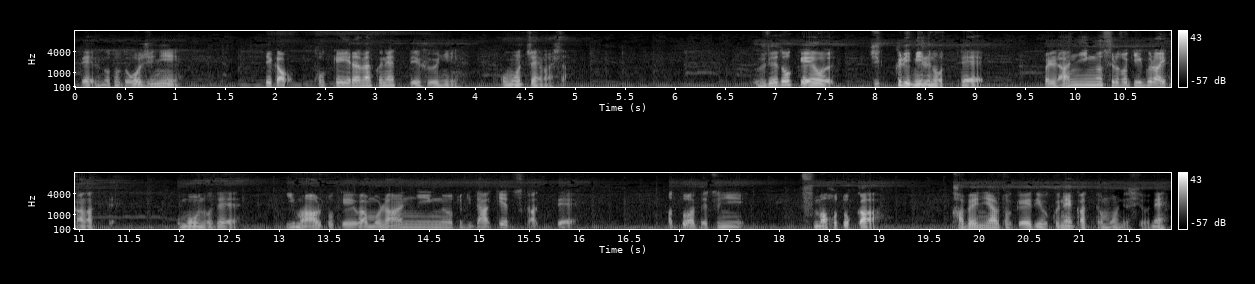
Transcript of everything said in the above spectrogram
ってるのと同時に、ていうか、時計いらなくねっていう風に思っちゃいました。腕時計をじっくり見るのって、やっぱりランニングするときぐらいかなって思うので、今ある時計はもうランニングの時だけ使って、あとは別にスマホとか壁にある時計でよくねえかって思うんですよね。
